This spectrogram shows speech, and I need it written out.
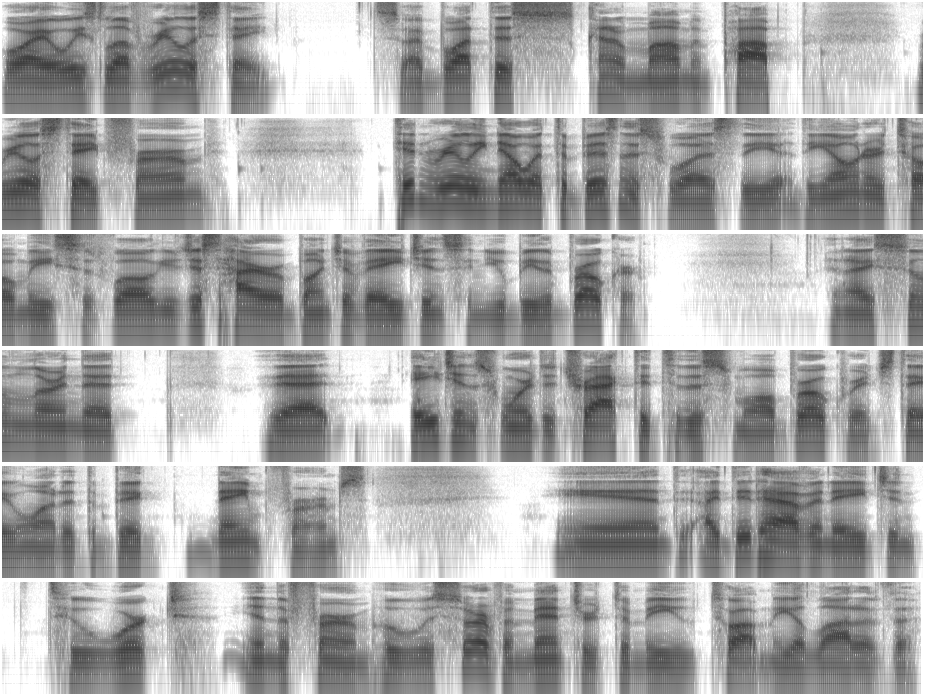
or I always loved real estate. So I bought this kind of mom and pop real estate firm. Didn't really know what the business was. The the owner told me, he says, Well, you just hire a bunch of agents and you'll be the broker. And I soon learned that that agents weren't attracted to the small brokerage. They wanted the big name firms. And I did have an agent who worked in the firm who was sort of a mentor to me, who taught me a lot of the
